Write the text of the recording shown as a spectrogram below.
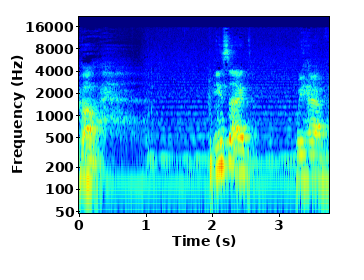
Inside we have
